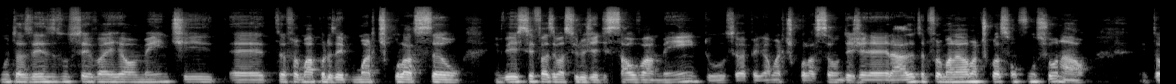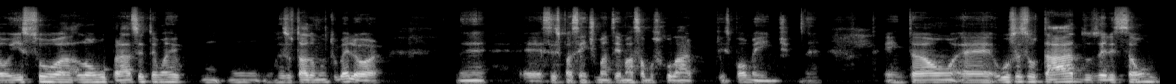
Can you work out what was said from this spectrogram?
muitas vezes você vai realmente é, transformar, por exemplo, uma articulação, em vez de você fazer uma cirurgia de salvamento, você vai pegar uma articulação degenerada e transformar ela em uma articulação funcional. Então, isso a longo prazo você tem uma, um, um, resultado muito melhor, né? É, se esse paciente mantém massa muscular, principalmente, né? Então, é, os resultados, eles são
